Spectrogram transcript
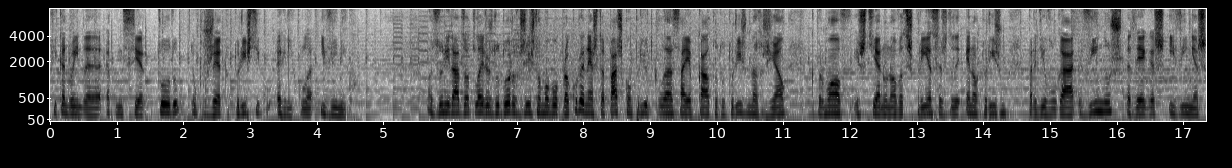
ficando ainda a conhecer todo o projeto turístico, agrícola e vínico. As unidades hoteleiras do Douro registram uma boa procura nesta Páscoa, um período que lança a época alta do turismo na região, que promove este ano novas experiências de enoturismo para divulgar vinhos, adegas e vinhas.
